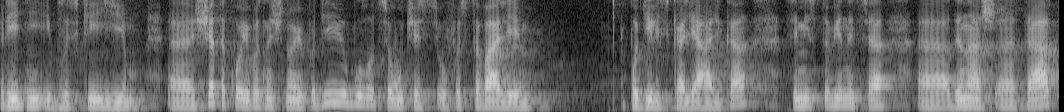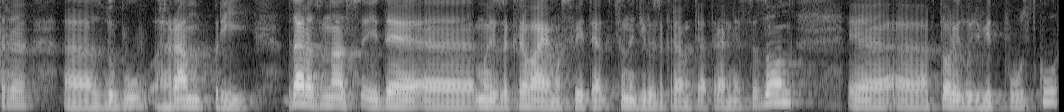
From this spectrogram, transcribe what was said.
рідній і близькій їм. Е, Ще такою визначною подією було це участь у фестивалі. Подільська лялька, це місто Вінниця, де наш театр здобув гран-прі. Зараз у нас йде, ми закриваємо свій театр, цю неділю закриваємо театральний сезон. Е, е, Актори йдуть у відпустку.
